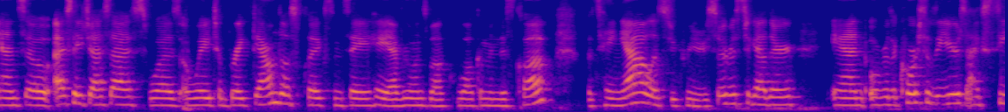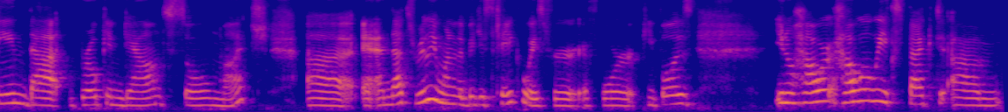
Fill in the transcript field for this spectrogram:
And so SHSS was a way to break down those cliques and say, hey, everyone's wel- welcome in this club. Let's hang out. Let's do community service together. And over the course of the years, I've seen that broken down so much. Uh, and that's really one of the biggest takeaways for, for people is, you know, how, are, how will we expect um,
